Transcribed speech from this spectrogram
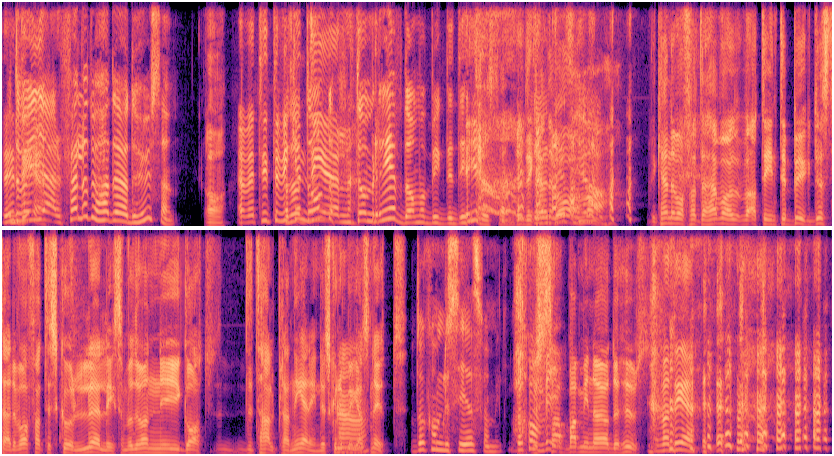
Det är Det var i det. Järfälla du hade ödehusen. Ja. Jag vet inte Alltså, vilken de, del. de rev dem och byggde ditt hus sen. det kan det var vara. som var. Ja. Det kan det vara för att det här var, att det inte byggdes där, det var för att det skulle liksom, det var en ny gat, detaljplanering, det skulle Ja. byggas nytt. Då kom Lucias familj. Då kom Du vi. sabbar mina ödehus. Det var det.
